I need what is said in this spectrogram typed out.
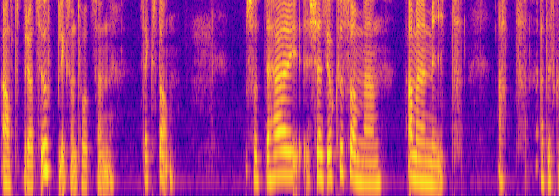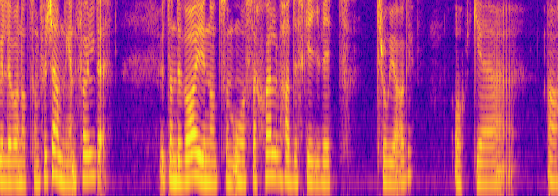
allt bröts upp liksom 2016. Så det här känns ju också som en, ja, men en myt. Att, att det skulle vara något som församlingen följde. Utan det var ju något som Åsa själv hade skrivit, tror jag. Och eh, ja,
